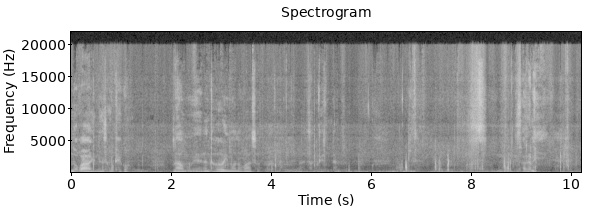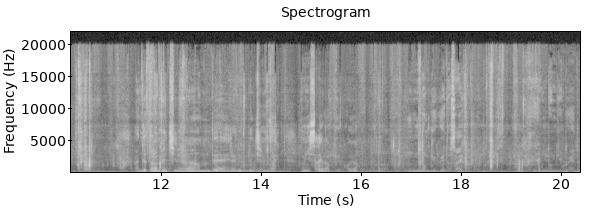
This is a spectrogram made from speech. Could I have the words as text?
녹아 있는 상태고 나무에는 더 이모 녹아서 한 상태입니다. 사람이 앉았다간 벤치는 없는데 이런 벤치는 너무 쌓여갖고 있고요. 운동기구에도 쌓여갖고 있고요. 운동기구에도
